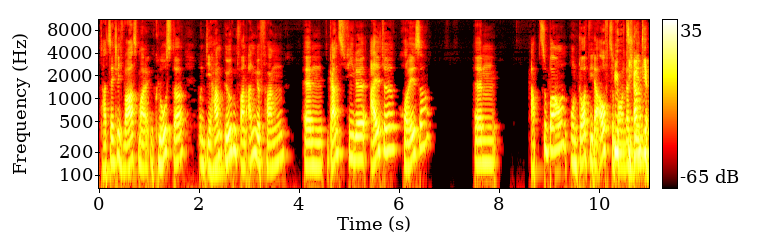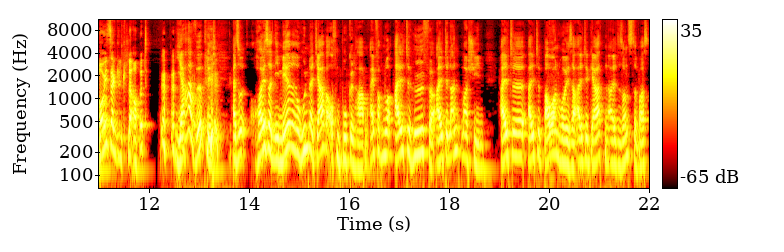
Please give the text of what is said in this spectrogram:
tatsächlich war es mal ein Kloster und die haben irgendwann angefangen, ähm, ganz viele alte Häuser ähm, abzubauen und dort wieder aufzubauen. Da Die haben die Häuser geklaut. ja, wirklich. Also Häuser, die mehrere hundert Jahre auf dem Buckel haben, einfach nur alte Höfe, alte Landmaschinen, alte, alte Bauernhäuser, alte Gärten, alte sonst was.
